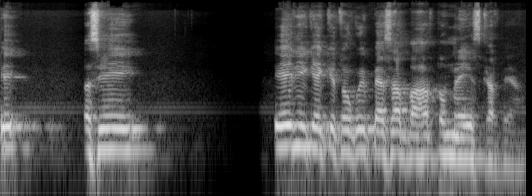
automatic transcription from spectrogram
ਇਹ ਅਸੀਂ ਇਹ ਨਹੀਂ ਕਿ ਕਿਤੋਂ ਕੋਈ ਪੈਸਾ ਬਾਹਰ ਤੋਂ ਮੈਨੇਜ ਕਰਦੇ ਹਾਂ।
